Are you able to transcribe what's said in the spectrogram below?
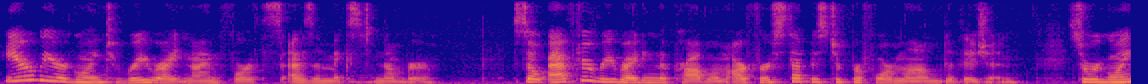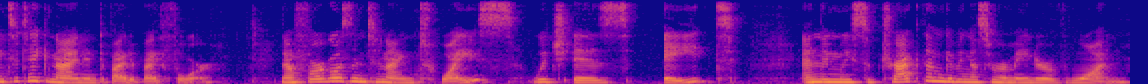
Here we are going to rewrite 9 fourths as a mixed number. So after rewriting the problem, our first step is to perform long division. So we're going to take 9 and divide it by 4. Now 4 goes into 9 twice, which is 8, and then we subtract them, giving us a remainder of 1.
